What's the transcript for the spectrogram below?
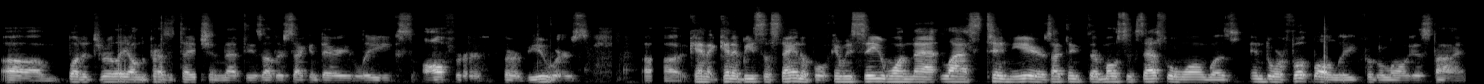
um, but it's really on the presentation that these other secondary leagues offer their viewers. Uh, can it can it be sustainable? Can we see one that lasts ten years? I think the most successful one was indoor football league for the longest time.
